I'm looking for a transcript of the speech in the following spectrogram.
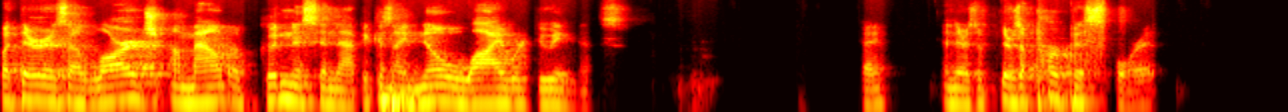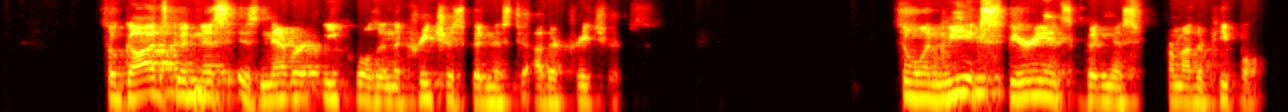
But there is a large amount of goodness in that because I know why we're doing this. Okay. And there's a there's a purpose for it. So God's goodness is never equaled in the creature's goodness to other creatures. So when we experience goodness from other people,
